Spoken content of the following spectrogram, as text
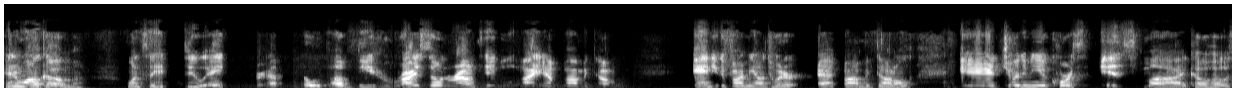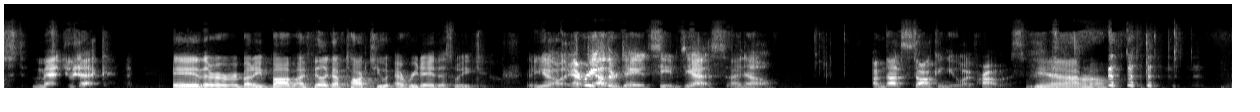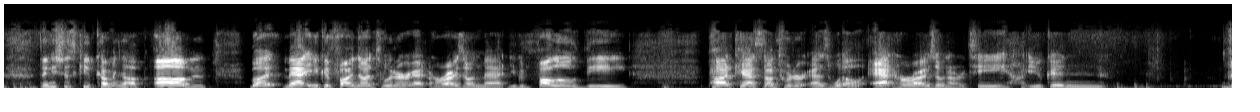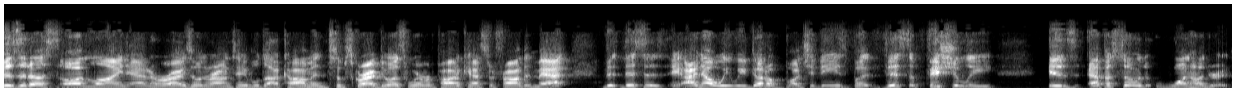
and welcome once again to a episode of the Horizon Roundtable. I am Bob McDonald, and you can find me on Twitter at Bob McDonald. And joining me, of course, is my co-host Matt Dudek. Hey there, everybody. Bob, I feel like I've talked to you every day this week. You know, every other day it seems. Yes, I know. I'm not stalking you. I promise. Yeah, I don't know. Things just keep coming up. Um, but Matt, you can find on Twitter at Horizon Matt. You can follow the podcast on Twitter as well at Horizon RT. You can visit us online at horizonroundtable.com and subscribe to us wherever podcasts are found. And Matt, th- this is I know we we've done a bunch of these, but this officially is episode 100.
